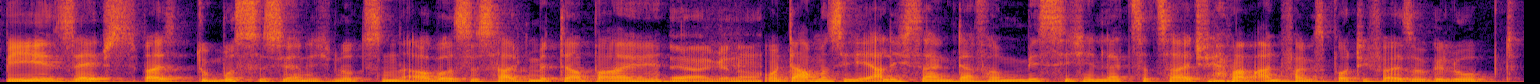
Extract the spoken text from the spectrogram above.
B, selbst, weißt, du musst es ja nicht nutzen, aber es ist halt mit dabei. Ja, genau. Und da muss ich ehrlich sagen, da vermisse ich in letzter Zeit, wir haben am Anfang Spotify so gelobt,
